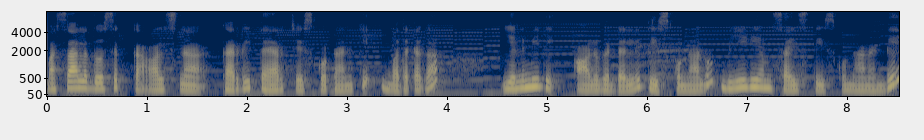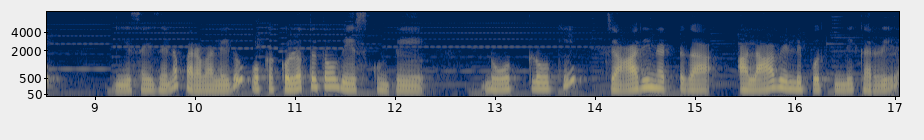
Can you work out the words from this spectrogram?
మసాలా దోశకు కావాల్సిన కర్రీ తయారు చేసుకోవటానికి మొదటగా ఎనిమిది ఆలుగడ్డల్ని తీసుకున్నాను. మీడియం సైజ్ తీసుకున్నానండి. ఏ సైజ్ అయినా పర్వాలేదు. ఒక కొలతతో వేసుకుంటే నోట్లోకి జారినట్టుగా అలా వెళ్ళిపోతుంది కర్రీ.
